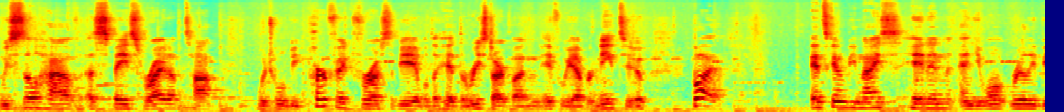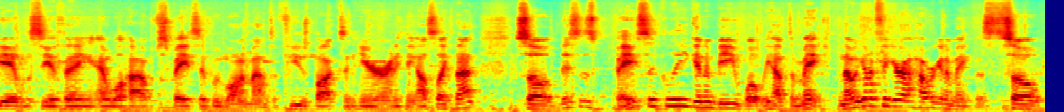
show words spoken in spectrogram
We still have a space right up top which will be perfect for us to be able to hit the restart button if we ever need to. But it's going to be nice hidden and you won't really be able to see a thing and we'll have space if we want to mount a fuse box in here or anything else like that. So this is basically going to be what we have to make. Now we got to figure out how we're going to make this. So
